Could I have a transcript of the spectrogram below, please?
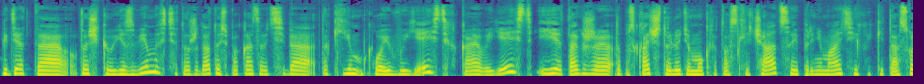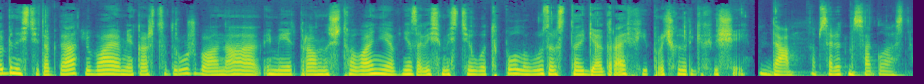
где-то в точке уязвимости тоже, да, то есть показывать себя таким, какой вы есть, какая вы есть, и также допускать, что люди могут это отличаться и принимать их какие-то особенности, и тогда любая, мне кажется, дружба, она имеет право на существование вне зависимости от пола, возраста, географии и прочих других вещей. Да, абсолютно согласна.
